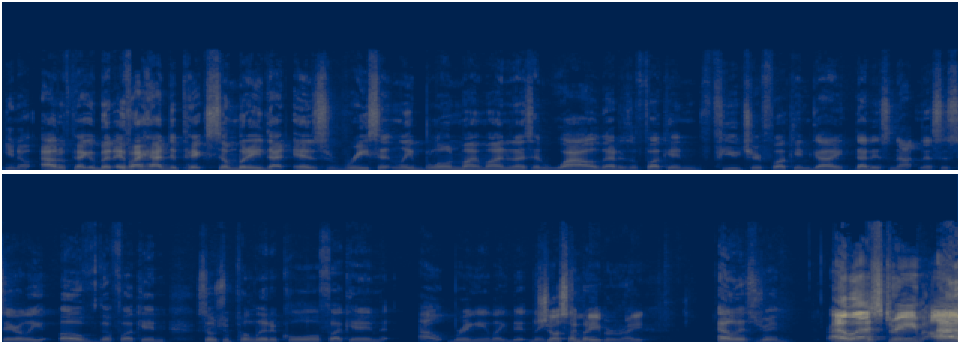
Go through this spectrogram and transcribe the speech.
you know, out of peg. But if I had to pick somebody that has recently blown my mind, and I said, "Wow, that is a fucking future fucking guy," that is not necessarily of the fucking social political fucking outbringing, like, like Justin somebody, Bieber, right? LS Dream. LS Dream. Oh, I I,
